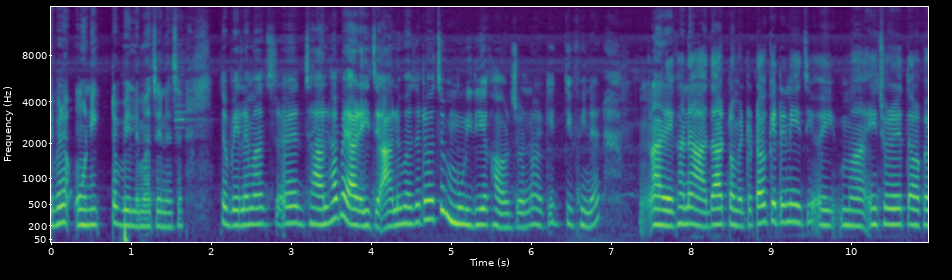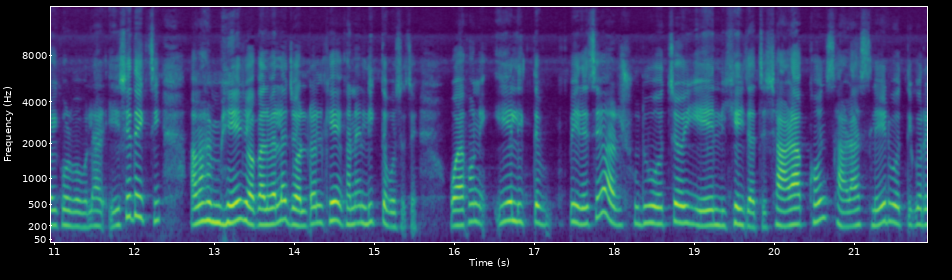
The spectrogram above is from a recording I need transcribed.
এবারে অনেকটা বেলে মাছ এনেছে। তো বেলে মাছ ঝাল হবে, আর এই যে আলু ভাজাটা হচ্ছে মুড়ি দিয়ে খাওয়ার জন্য আর কি টিফিনে আর এখানে আদা আর টমেটোটাও কেটে নিয়েছি, ওই এঁচড়ের তরকারি করব বলে। আর এসে দেখছি আমার মেয়ে সকালবেলা জল টল খেয়ে এখানে লিখতে বসেছে। ও এখন এ লিখতে পেরেছে আর শুধু হচ্ছে ওই এ লিখেই যাচ্ছে। সারাক্ষণ সারা স্লেট ভর্তি করে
